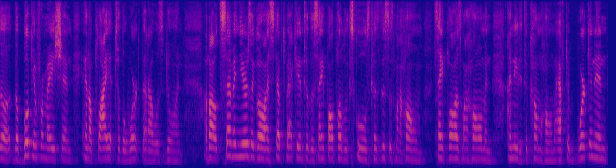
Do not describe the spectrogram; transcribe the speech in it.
the, the book information and apply it to the work that I was doing. About seven years ago, I stepped back into the St. Paul Public Schools because this is my home. St. Paul is my home, and I needed to come home. After working in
